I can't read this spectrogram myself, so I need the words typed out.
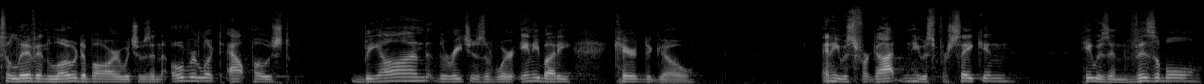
to live in Lo-debar, which was an overlooked outpost beyond the reaches of where anybody cared to go. And he was forgotten, he was forsaken, he was invisible.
